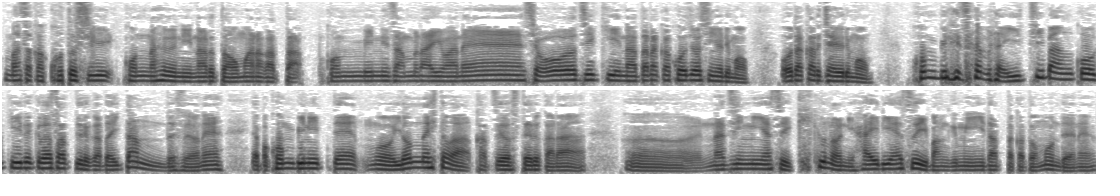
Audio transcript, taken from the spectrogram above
まさか今年こんな風になるとは思わなかった。コンビニ侍はね、正直なだらか向上心よりも、小田カルチャーよりも、コンビニ侍一番こう聞いてくださってる方いたんですよね。やっぱコンビニってもういろんな人が活用してるから、うーん、馴染みやすい、聞くのに入りやすい番組だったかと思うんだよね。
